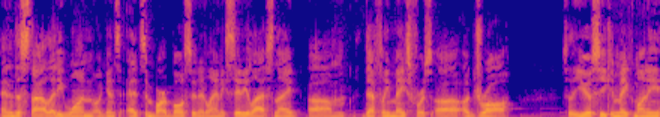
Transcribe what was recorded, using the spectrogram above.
and the style that he won against Edson Barbosa in Atlantic City last night um, definitely makes for uh, a draw. So the UFC can make money,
